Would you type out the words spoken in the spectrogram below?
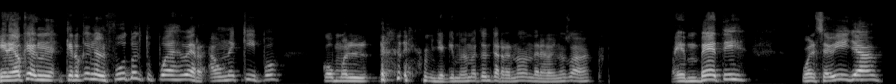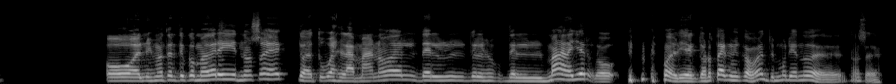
Creo que, en, creo que en el fútbol tú puedes ver a un equipo como el. y aquí me meto en terreno donde Andrés no sabe. En Betis o el Sevilla o el mismo Atlético de Madrid, no sé, donde tú ves la mano del, del, del, del manager o, o el director técnico. Bueno, estoy muriendo de, no sé,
